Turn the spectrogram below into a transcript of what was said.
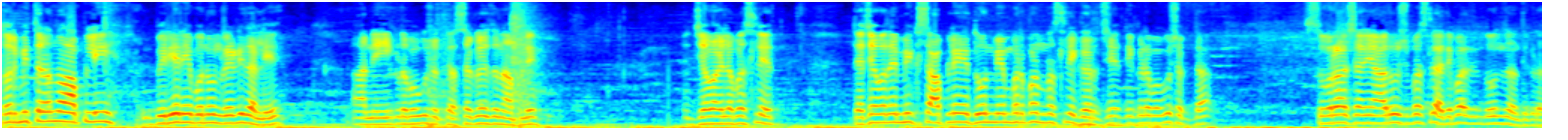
तर मित्रांनो आपली बिर्याणी बनवून रेडी झाली आहे. आणि इकडे बघू शकता सगळेजण आपले जेवायला बसलेत. त्याच्यामध्ये मिक्स आपले दोन मेंबर पण बसले घरचे. तिकडे बघू शकता. स्वराज आणि आरुष बसले ते पण दोन जण तिकडं.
